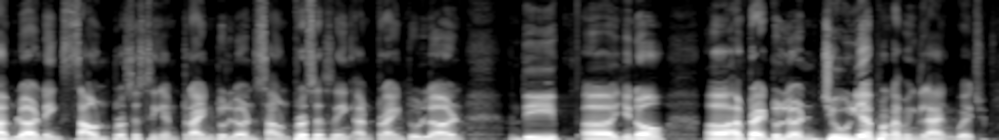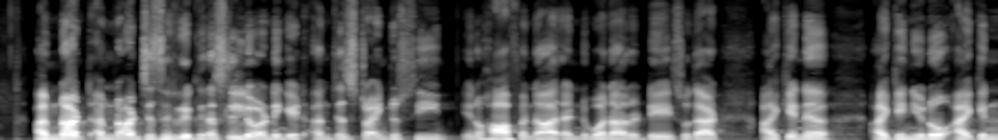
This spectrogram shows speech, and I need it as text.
i'm learning sound processing. I'm trying to learn sound processing. I'm trying to learn the uh, you know uh, i'm trying to learn julia programming language. I'm not i'm not just rigorously learning it. I'm just trying to see you know half an hour and one hour a day so that i can uh, i can you know i can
